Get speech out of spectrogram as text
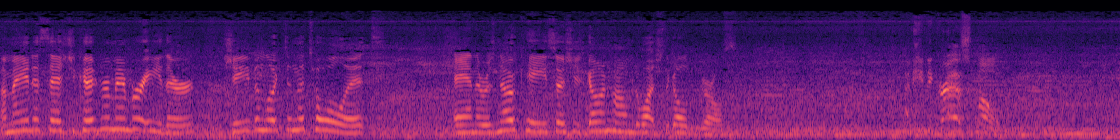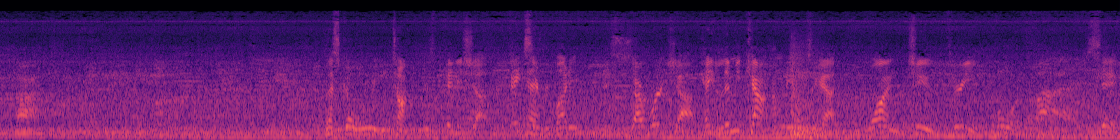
Amanda said she couldn't remember either. She even looked in the toilet, and there was no key, so she's going home to watch the Golden Girls. I need the grass mowed. All right. Let's go where we can talk. Let's finish up. Thanks, Okay. everybody. This is our workshop. Hey, let me count how many homes we got. One, two, three, four, five, six,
